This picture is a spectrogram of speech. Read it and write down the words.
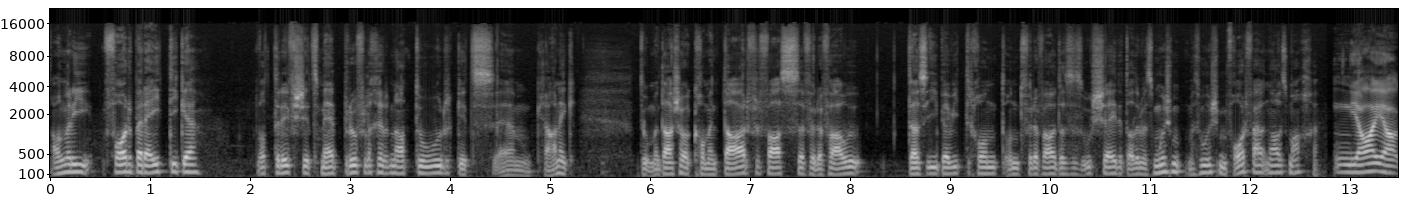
Andere Vorbereitungen, die du triffst, jetzt mehr beruflicher Natur, gibt es, ähm, keine Ahnung, tut man da schon einen Kommentar verfassen für den Fall, dass IB weiterkommt und für den Fall, dass es ausscheidet? Oder was musst, was musst du im Vorfeld noch alles machen? Ja, ja,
